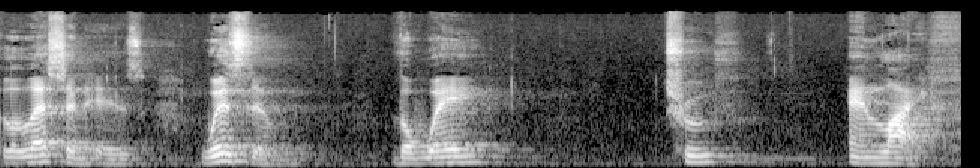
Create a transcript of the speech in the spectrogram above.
the lesson is Wisdom, the Way, Truth, and Life.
